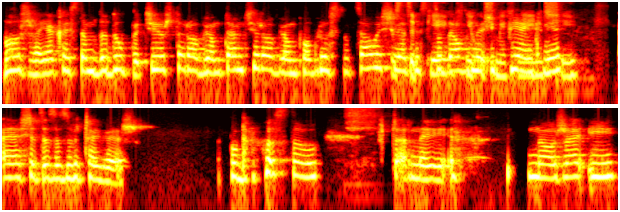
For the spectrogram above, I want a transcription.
Boże, jaka jestem do dupy, ci już to robią, tam ci robią, po prostu cały świat jest cudowny i pięknie, a ja siedzę zazwyczaj, wiesz, po prostu w czarnej noże i,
